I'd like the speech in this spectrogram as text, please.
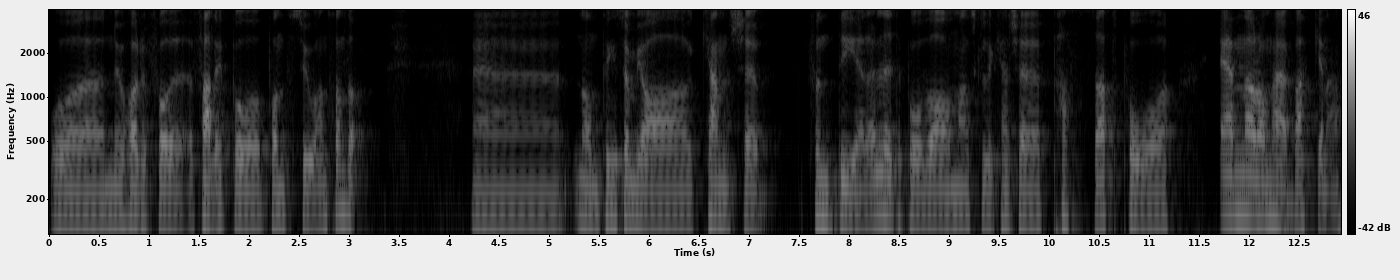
Och nu har det fallit på Pontus Johansson då. Eh, någonting som jag kanske funderar lite på var om man skulle kanske passat på en av de här backarna.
